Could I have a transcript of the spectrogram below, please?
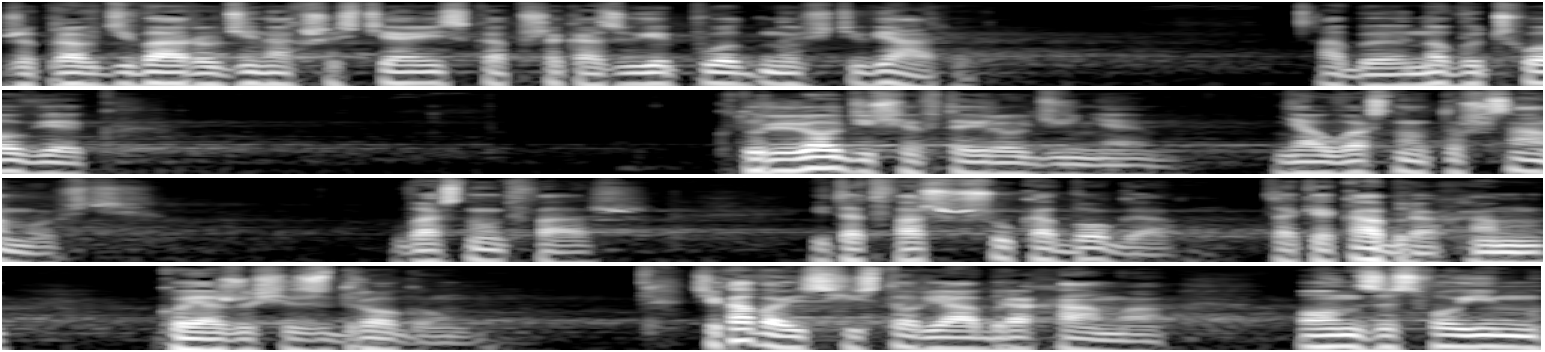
że prawdziwa rodzina chrześcijańska przekazuje płodność wiary, aby nowy człowiek, który rodzi się w tej rodzinie, miał własną tożsamość, własną twarz i ta twarz szuka Boga, tak jak Abraham kojarzy się z drogą. Ciekawa jest historia Abrahama. On ze swoim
